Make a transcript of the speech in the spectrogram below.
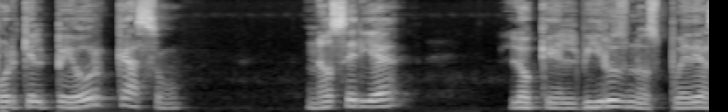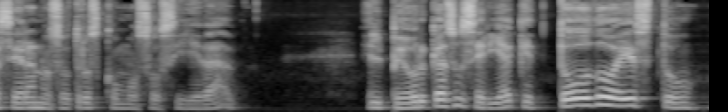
Porque el peor caso no sería lo que el virus nos puede hacer a nosotros como sociedad. El peor caso sería que todo esto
